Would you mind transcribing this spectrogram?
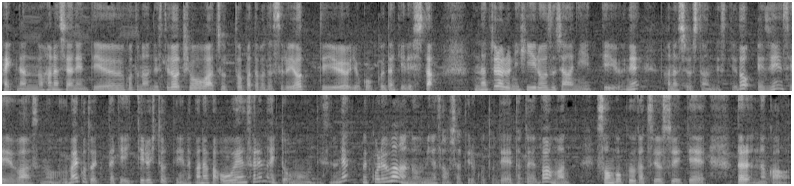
はい何の話やねんっていうことなんですけど今日はちょっとバタバタするよっていう予告だけでした。ナチュラルにヒーローズジャーニーっていうね話をしたんですけどえ人生はそのうまいことだけ言ってる人って、ね、なかなか応援されないと思うんですよね。でこれはあの皆さんおっしゃってることで例えば、まあ、孫悟空が強すぎて誰なんか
